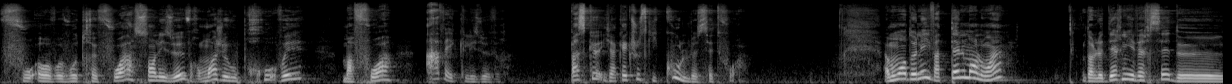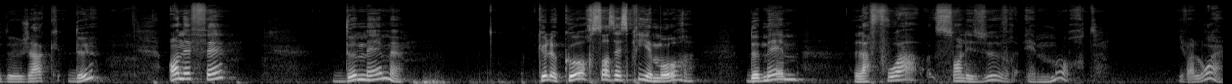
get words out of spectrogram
votre foi sans les œuvres, moi je vais vous prouver ma foi avec les œuvres. Parce qu'il y a quelque chose qui coule de cette foi. À un moment donné, il va tellement loin, dans le dernier verset de, de Jacques 2, en effet, de même que le corps sans esprit est mort, de même la foi sans les œuvres est morte. Il va loin.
